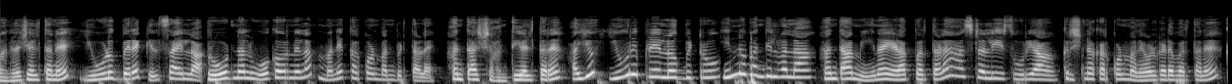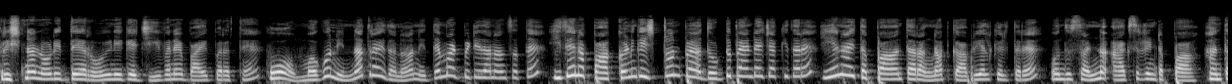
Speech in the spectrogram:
ಮನೋಜ್ ಹೇಳ್ತಾನೆ. ಇವಳಗ್ ಬೇರೆ ಕೆಲ್ಸ ಇಲ್ಲ ರೋಡ್ನಲ್ಲಿ ಹೋಗೋರ್ನೆಲ್ಲ ಮನೆಗ್ ಕರ್ಕೊಂಡ್ ಬಂದ್ಬಿಡ್ತಾಳೆ, ಅಂತ ಶಾಂತಿ ಹೇಳ್ತಾರೆ. ಅಯ್ಯೋ ಇವ್ರಿ ಎಲ್ಲಿ ಹೋಗ್ಬಿಟ್ರು ಇನ್ನು ಬಂದಿಲ್ವಲ್ಲ? ಅಂತ ಮೀನಾ ಹೇಳಕ್ ಬರ್ತಾಳೆ. ಅಷ್ಟರಲ್ಲಿ ಸೂರ್ಯ, ಕೃಷ್ಣ ಕರ್ಕೊಂಡ್ ಮನೆ ಒಳಗಡೆ ಬರ್ತಾನೆ. ಕೃಷ್ಣ ನೋಡಿದ್ದೆ ರೋಹಿಣಿಗೆ ಜೀವನೇ ಬಾಯಿಗೆ ಬರುತ್ತೆ. ಓ, ಮಗು ನಿನ್ನ ಹತ್ರ ಇದಾನ? ನಿದ್ದೆ ಮಾಡ್ಬಿಟ್ಟಿದಾನ ಅನ್ಸುತ್ತೆ? ಇದೇನಪ್ಪ ಅಕ್ಕಣ್ಗೆ ಇಷ್ಟೊಂದ್ ದೊಡ್ಡ ಬ್ಯಾಂಡೇಜ್ ಹಾಕಿದ್ದಾರೆ ಏನಾಯ್ತಪ್ಪ ಅಂತ ರಂಗನಾಥ್ ಗಾಬ್ರಿಯಲ್ ಕೇಳ್ತಾರೆ. ಒಂದು ಸಣ್ಣ ಆಕ್ಸಿಡೆಂಟ್ ಅಪ್ಪ. ಅಂತ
